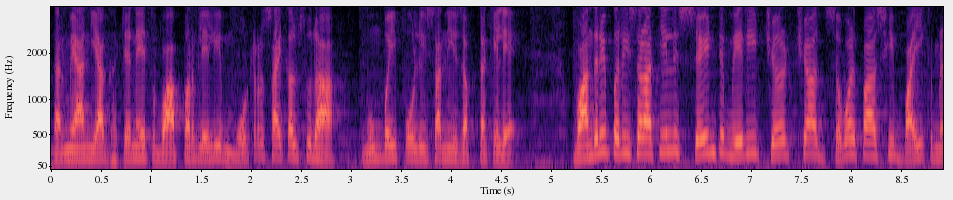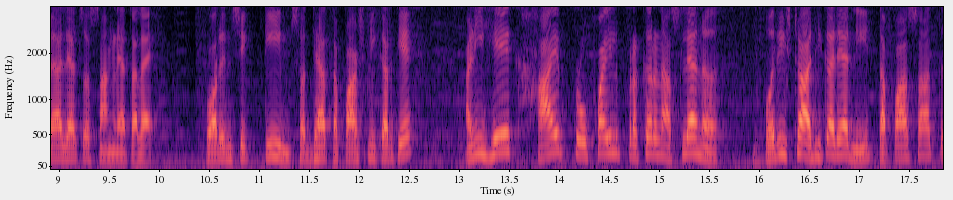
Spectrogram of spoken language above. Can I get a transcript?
दरम्यान या घटनेत वापरलेली मोटरसायकलसुद्धा मुंबई पोलिसांनी जप्त केली आहे. वांद्रे परिसरातील सेंट मेरी चर्चच्या जवळपास ही बाईक मिळाल्याचं सांगण्यात आलं आहे फॉरेन्सिक टीम सध्या तपासणी करते आणि हे एक हाय प्रोफाईल प्रकरण असल्यानं वरिष्ठ अधिकाऱ्यांनी तपासात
